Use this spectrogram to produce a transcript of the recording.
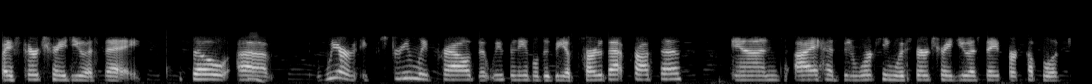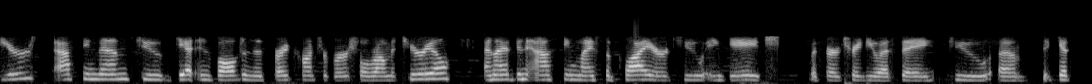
by Fair Trade USA. So uh, we are extremely proud that we've been able to be a part of that process. And I had been working with Fair Trade USA for a couple of years, asking them to get involved in this very controversial raw material. And I've been asking my supplier to engage with Fair Trade USA to um, to get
